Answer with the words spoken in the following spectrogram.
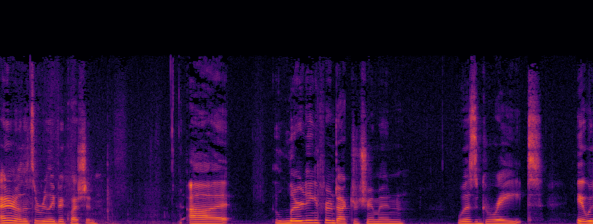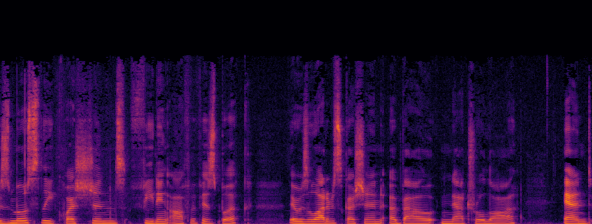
I don't know. That's a really big question. Uh, learning from Dr. Trueman was great. It was mostly questions feeding off of his book. there was a lot of discussion about natural law. And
